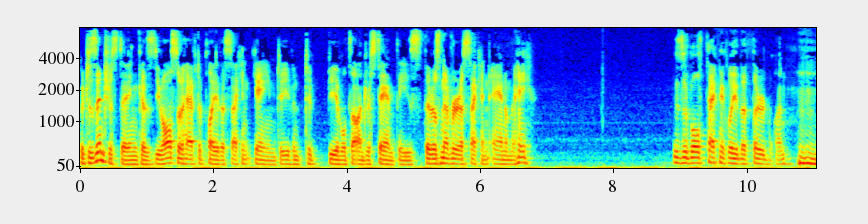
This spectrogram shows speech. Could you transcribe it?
which is interesting because you also have to play the second game to even to be able to understand these. There was never a second anime. These are both technically the third one. hmm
